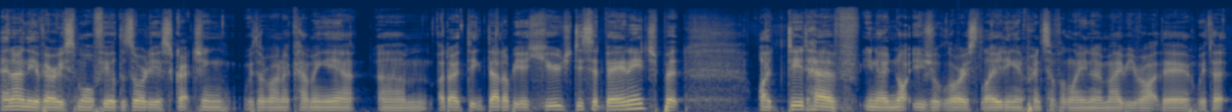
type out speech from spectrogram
and only a very small field. There's already a scratching with a runner coming out. Um, I don't think that'll be a huge disadvantage, but I did have, you know, not usual glorious leading and Prince of Helena maybe right there with it.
